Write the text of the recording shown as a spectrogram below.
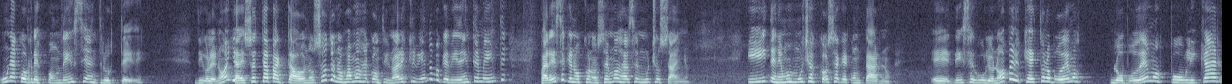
una correspondencia entre ustedes? Dígole, no, ya eso está pactado. Nosotros nos vamos a continuar escribiendo porque evidentemente parece que nos conocemos desde hace muchos años y tenemos muchas cosas que contarnos. Eh, dice Julio, no, pero es que esto lo podemos lo podemos publicar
